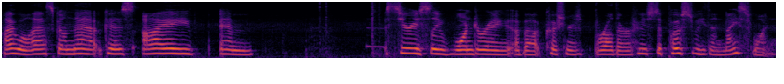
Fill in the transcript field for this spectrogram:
I will ask on that because I am seriously wondering about Kushner's brother, who's supposed to be the nice one.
